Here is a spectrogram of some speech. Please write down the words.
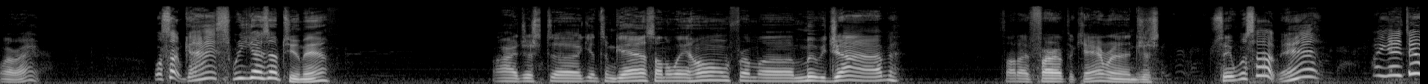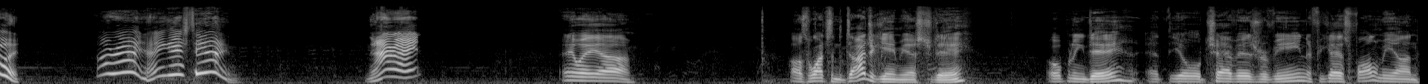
All right. What's up, guys? What are you guys up to, man? All right, just uh, getting some gas on the way home from a movie job. Thought I'd fire up the camera and just say, "What's up, man? What you guys doing? All right, how you guys doing? All right." Anyway, uh, I was watching the Dodger game yesterday, opening day at the old Chavez Ravine. If you guys follow me on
